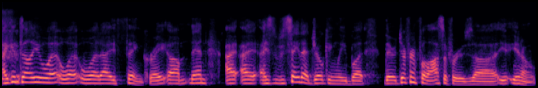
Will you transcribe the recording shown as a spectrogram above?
I can tell you what what what I think, right? Um, and I, I, I say that jokingly, but there are different philosophers. Uh, you, you know,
